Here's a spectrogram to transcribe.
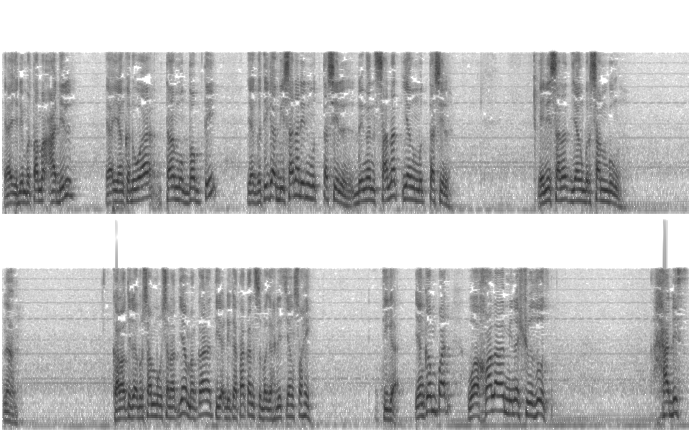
ya jadi pertama adil ya yang kedua tamuddabti yang ketiga bisanadin muttasil dengan sanad yang muttasil ini sanad yang bersambung nah kalau tidak bersambung sanadnya maka tidak dikatakan sebagai hadis yang sahih Tiga. Yang keempat, wa khala minasyudzud. Hadis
